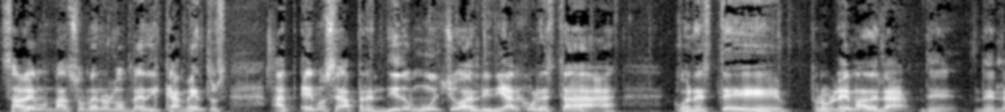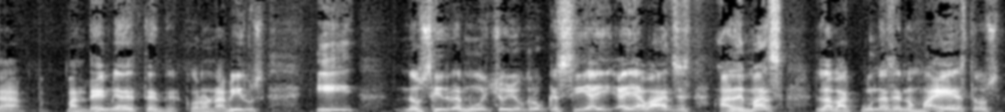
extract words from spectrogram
sabemos más o menos los medicamentos. A- hemos aprendido mucho a lidiar con esta con este problema de la, de, de la pandemia de este del coronavirus y nos sirve mucho. Yo creo que sí hay, hay avances. Además, las vacunas en los maestros,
